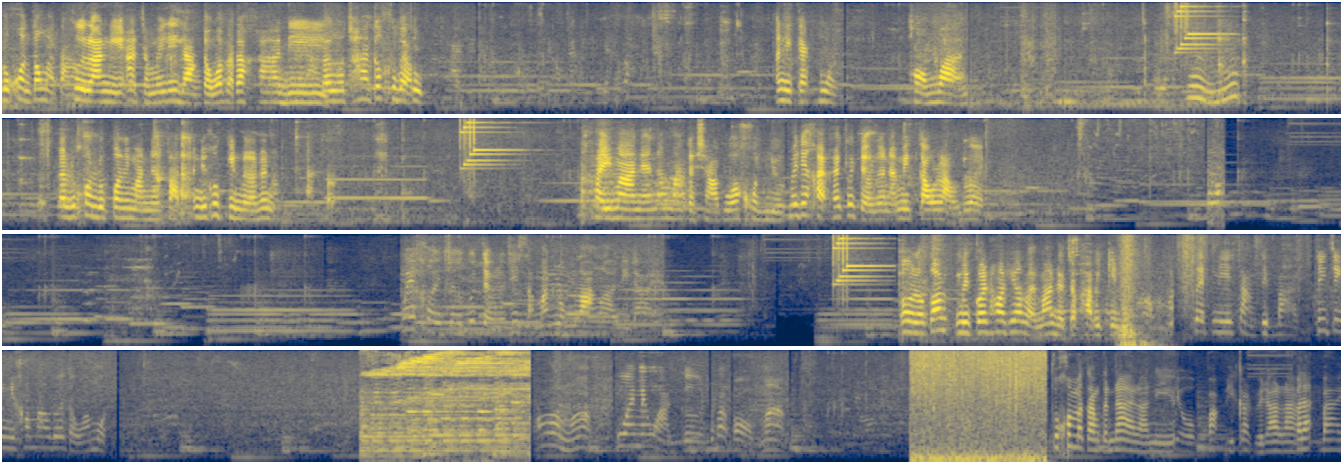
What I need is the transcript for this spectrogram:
ทุกคนต้องมาตาม คือร้านนี้อาจจะไม่ได้ดัง แต่ว่าแบบราคาดี แล้วรสชาติก็คือแบบสุกอันนี้แก๊กหวยหอมหวานอืมแล้วทุกคนดูปริมาณเนื้อสัตว์ อันนี้คือกินไปแล้วด้วยนะ ใครมาแนะนำมาแต่เช้าเพราะว่าคนเยอะ ไม่ได้ขายแค่ก๋วยเตี๋ยวเลยนะ มีเกาเหลาด้วย ไม่เคยเจอก๋วยเตี๋ยวเลยที่สามารถลมล้างร้านนี้ได้ เออ แล้วก็มีกล้วยทอดที่อร่อยมาก เดี๋ยวจะพาไปกิน เซตนี้ 30 บาท จริง ๆ มีข้าวเม่าด้วยแต่ว่าหมดอร่อยมากกล้วยไม่หวานเกินแบบออกมาก ทุกคนมาตามกันได้ร้านนี้ เดี๋ยวปักพิกัดไว้ด้านล่างไปละบาย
